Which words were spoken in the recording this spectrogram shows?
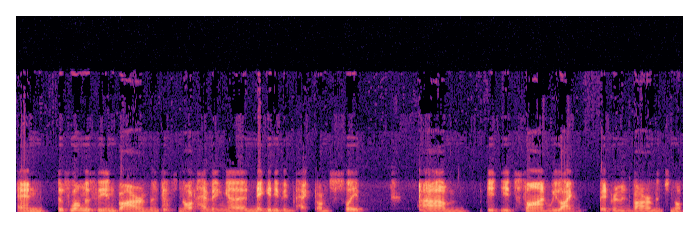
And as long as the environment is not having a negative impact on sleep, um, it, it's fine. We like bedroom environments, not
